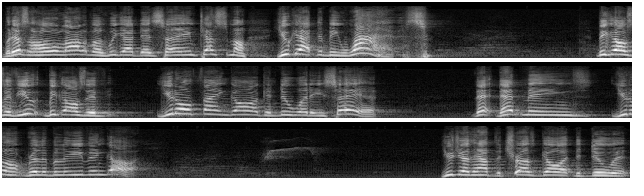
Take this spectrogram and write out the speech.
But there's a whole lot of us, we got that same testimony. You got to be wise. Because if you because if you don't think God can do what he said, that, that means you don't really believe in God. You just have to trust God to do it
